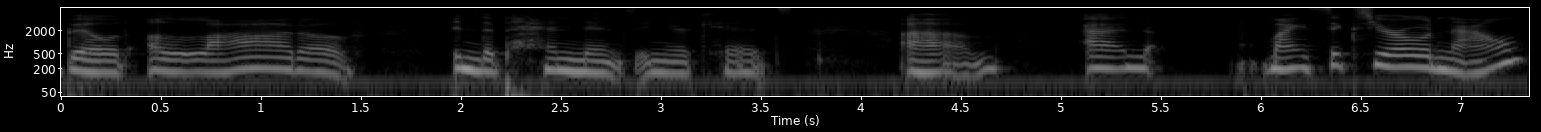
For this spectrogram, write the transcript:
build a lot of independence in your kids. Um, and my six year old now,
